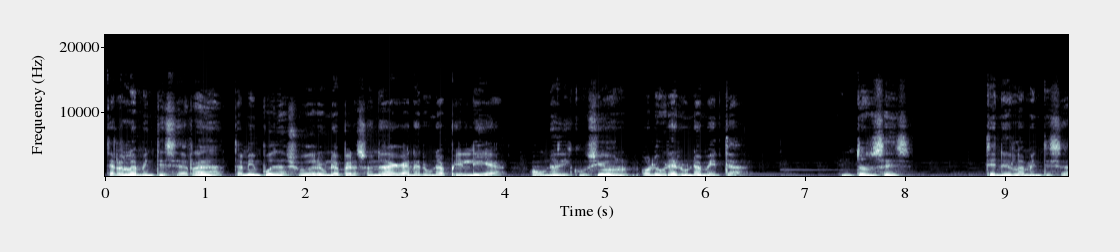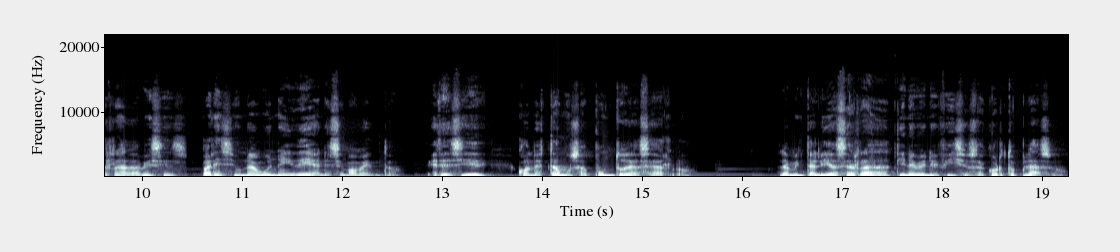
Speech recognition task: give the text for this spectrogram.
Tener la mente cerrada también puede ayudar a una persona a ganar una pelea o una discusión o lograr una meta. Entonces, tener la mente cerrada a veces parece una buena idea en ese momento, es decir, cuando estamos a punto de hacerlo. La mentalidad cerrada tiene beneficios a corto plazo,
